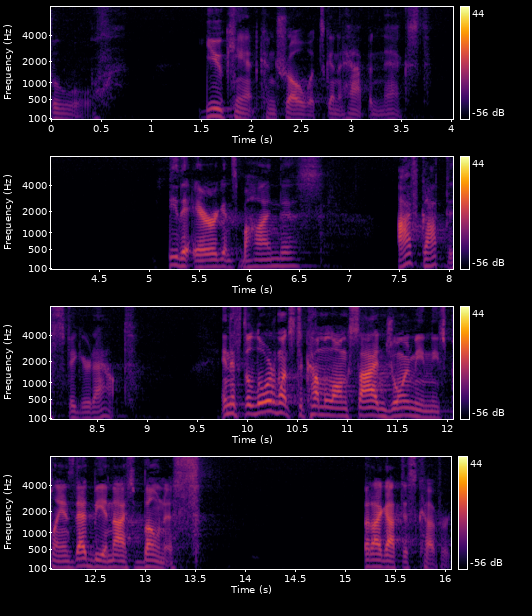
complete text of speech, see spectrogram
fool. You can't control what's going to happen next. You see the arrogance behind this? I've got this figured out. And if the Lord wants to come alongside and join me in these plans, that'd be a nice bonus. But I got this covered.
